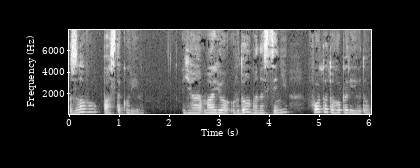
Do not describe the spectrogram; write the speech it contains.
Знову пасти корів. Я маю вдома на стіні фото того періоду.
